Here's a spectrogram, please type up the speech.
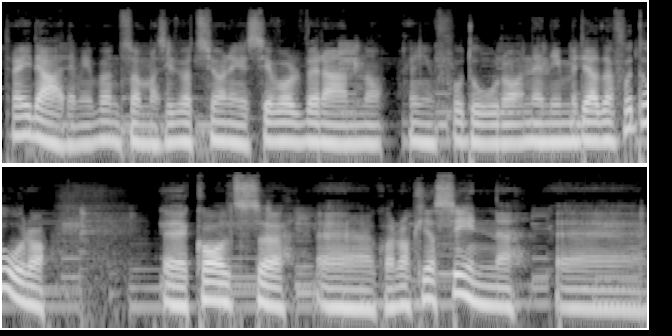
tradatemi, poi insomma situazioni che si evolveranno in futuro, nell'immediato futuro. Eh, Colts eh, con Rocky Assin, eh,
